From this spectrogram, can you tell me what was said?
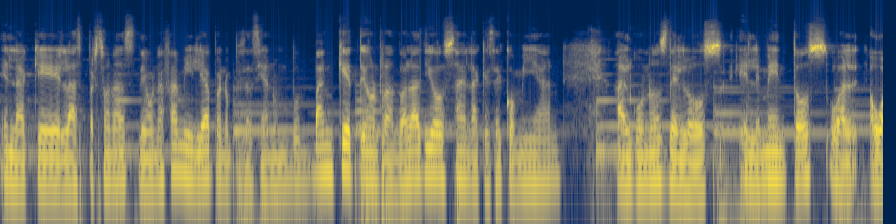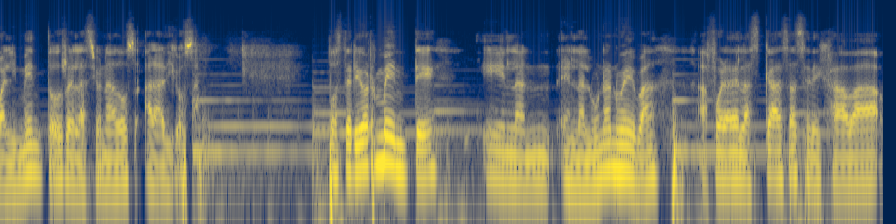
en la que las personas de una familia, bueno, pues hacían un banquete honrando a la diosa en la que se comían algunos de los elementos o, alimentos relacionados a la diosa. Posteriormente, en la, en la, luna nueva, afuera de las casas se dejaba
